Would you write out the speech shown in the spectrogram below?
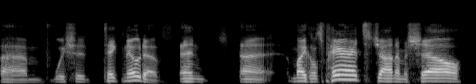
um, we should take note of. And uh, Michael's parents, John and Michelle,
